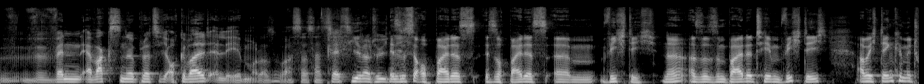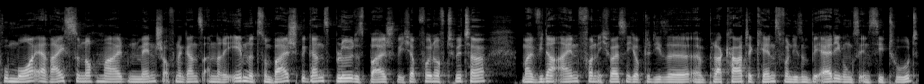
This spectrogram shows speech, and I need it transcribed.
wenn Erwachsene plötzlich auch Gewalt erleben oder sowas. Das hat's jetzt hier natürlich Es nicht. ist ja auch beides, ist auch beides ähm, wichtig, ne? Also sind beide Themen wichtig, aber ich denke, mit Humor erreichst du noch mal halt einen Mensch auf eine ganz andere Ebene. Zum Beispiel, ganz blödes Beispiel. Ich habe vorhin auf Twitter mal wieder einen von, ich weiß nicht, ob du diese äh, Plakate kennst, von diesem Beerdigungsinstitut,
